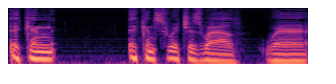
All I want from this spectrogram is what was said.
it can it can switch as well, where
